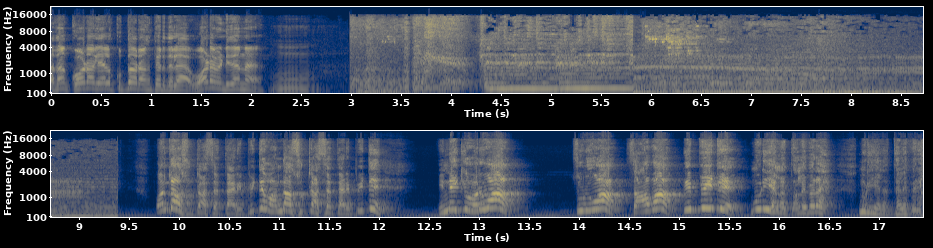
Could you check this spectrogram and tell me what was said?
அதான் கோடாலியால குத்த வராங்க தெரியுதுல ஓட வேண்டியதானே வந்தா சுட்டா செத்தா ரிப்பீட் வந்தா சுட்டா செத்தா ரிப்பீட் இன்னைக்கு வருவான். சுடுவான் சாவான் ரிப்பீட்டு முடியல தலைவரே முடியல தலைவரே.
